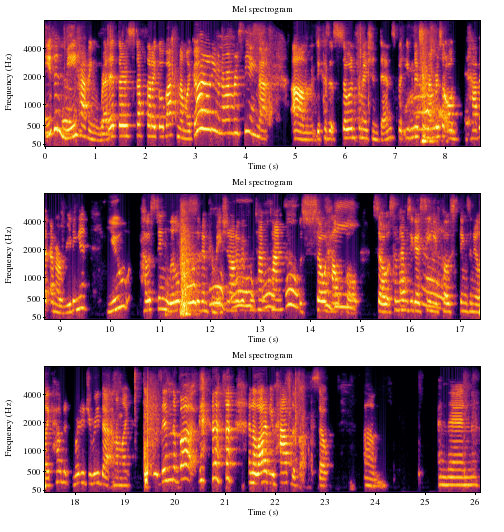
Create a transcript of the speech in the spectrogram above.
even me having read it, there's stuff that I go back and I'm like, oh, I don't even remember seeing that um, because it's so information dense. But even if your members are all have it and are reading it, you posting little pieces of information out of it from time to time was so helpful. So sometimes you guys see me post things and you're like, how did, where did you read that? And I'm like, it was in the book. and a lot of you have the book. So, um, and then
